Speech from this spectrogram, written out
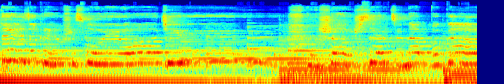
Ти, закривши свої очі? лишаєш серце на показ.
